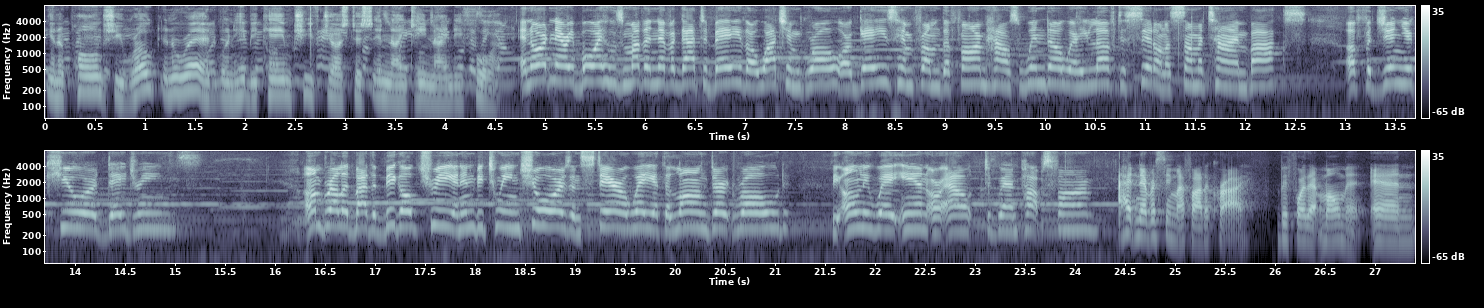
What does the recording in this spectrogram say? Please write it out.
in a poem she wrote and read when he became Chief Justice in 1994. An ordinary boy whose mother never got to bathe or watch him grow or gaze him from the farmhouse window where he loved to sit on a summertime box of Virginia cured daydreams. Umbrellaed by the big oak tree and in between chores and stare away at the long dirt road, the only way in or out to Grandpop's farm. I had never seen my father cry before that moment. And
